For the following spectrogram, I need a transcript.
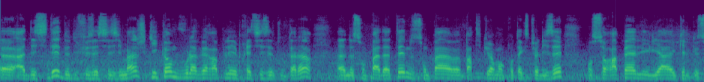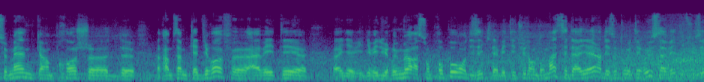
euh, a décidé de diffuser ces images qui, comme vous l'avez rappelé et précisé tout à l'heure, euh, ne sont pas datées, ne sont pas particulièrement contextualisées. On se rappelle, il y a quelques semaines, qu'un proche de Ramzan Kadyrov avait été il y, avait, du rumeur à son propos, on disait qu'il avait été tué dans le Donbass et derrière les autorités russes avaient diffusé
